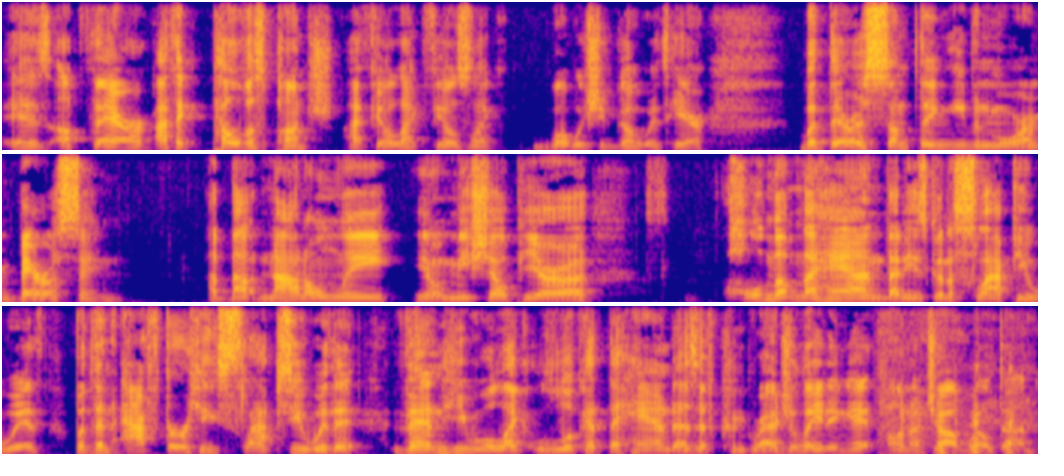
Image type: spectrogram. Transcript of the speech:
is up there. I think pelvis punch, I feel like feels like what we should go with here. But there is something even more embarrassing about not only, you know, Michel Pereira holding up the hand that he's going to slap you with, but then after he slaps you with it, then he will like look at the hand as if congratulating it on a job well done.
